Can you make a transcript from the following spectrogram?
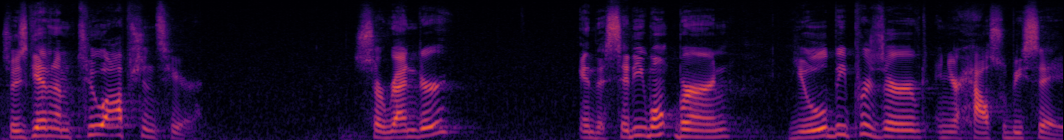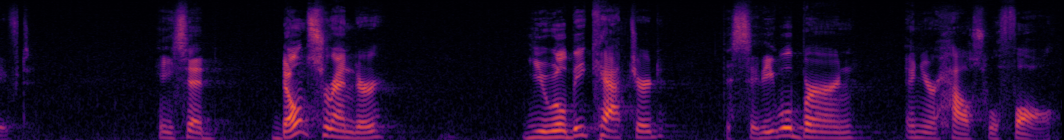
So he's given them two options here surrender, and the city won't burn, you will be preserved, and your house will be saved. He said, Don't surrender, you will be captured, the city will burn, and your house will fall.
